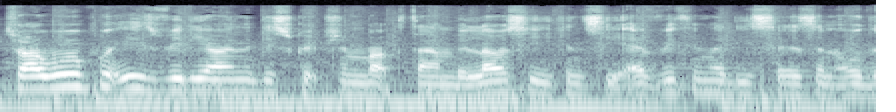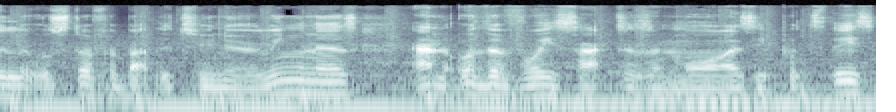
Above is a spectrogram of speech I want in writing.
So i will put his video in the description box down below so you can see everything that he says and all the little stuff about the two new arenas and other voice actors and more as he puts this.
